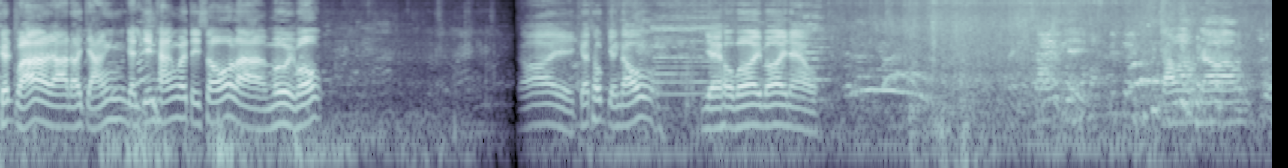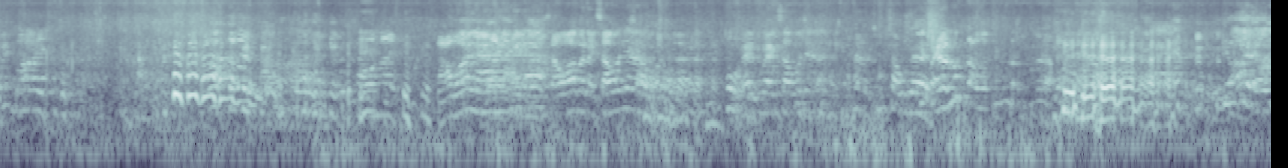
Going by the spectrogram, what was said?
Kết quả là đội chặn giành chiến thắng với tỷ số là 14 rồi kết thúc trận đấu. Về hồ bơi bơi nào. Sao không? Sao không? Sâu quá nha Sâu quá bên này sâu quá nha. Em quen sâu quá nha. Sâu ghê. Lúc đầu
